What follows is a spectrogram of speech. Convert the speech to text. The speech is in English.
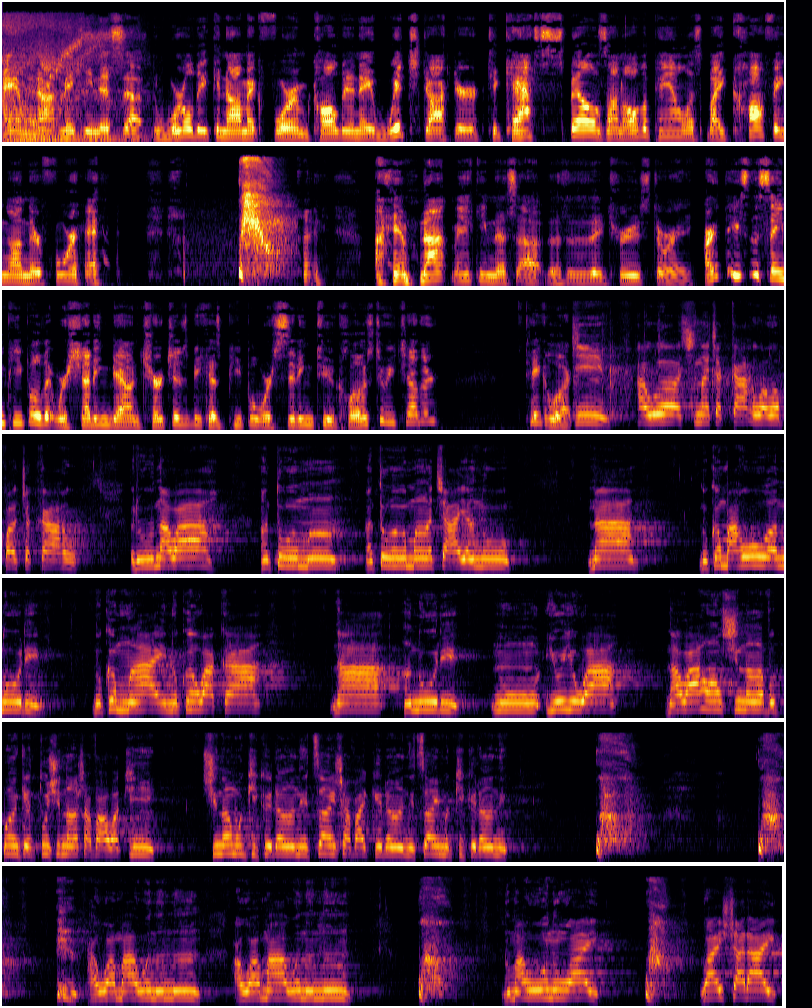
I am not making this up. The World Economic Forum called in a witch doctor to cast spells on all the panelists by coughing on their forehead. I am not making this up. This is a true story. Aren't these the same people that were shutting down churches because people were sitting too close to each other? Take a look. Na no Camaru Anuri, no Camai, no Camwacá, na Anuri, no Yuyuá, na Warron Xinamba, Panque, Tu Xinan, Chaval aqui, Xinamo Kikirani, Tsan, Chavai Kirani, Tsan, Kikirani. Awama Wananã, Awama Wananã, no Maú, no Uai, Uai Xarai,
